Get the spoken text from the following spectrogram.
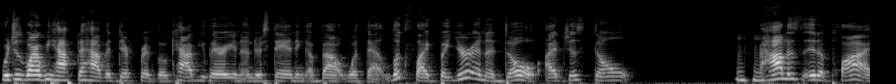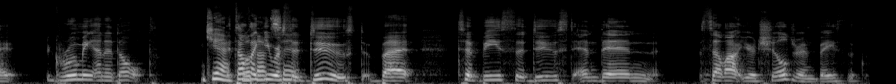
Which is why we have to have a different vocabulary and understanding about what that looks like. But you're an adult. I just don't mm-hmm. how does it apply grooming an adult? Yeah. It sounds well, like you were it. seduced, but to be seduced and then sell out your children basically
